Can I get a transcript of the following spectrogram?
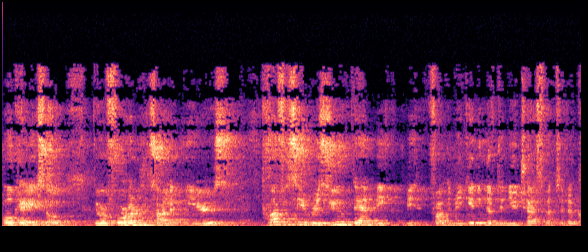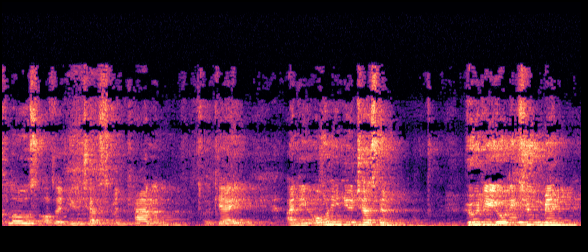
Okay, so there were 400 silent years. Prophecy resumed then be, be, from the beginning of the New Testament to the close of the New Testament canon. Okay, and the only New Testament, who are the only two men?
